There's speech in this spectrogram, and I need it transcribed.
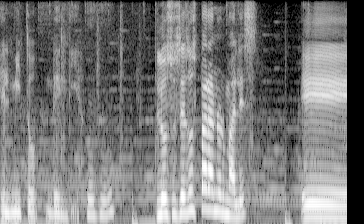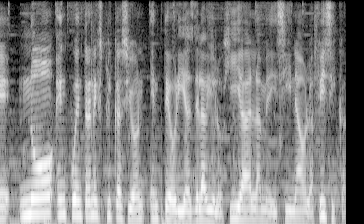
el mito del día. Los sucesos paranormales eh, no encuentran explicación en teorías de la biología, la medicina o la física.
